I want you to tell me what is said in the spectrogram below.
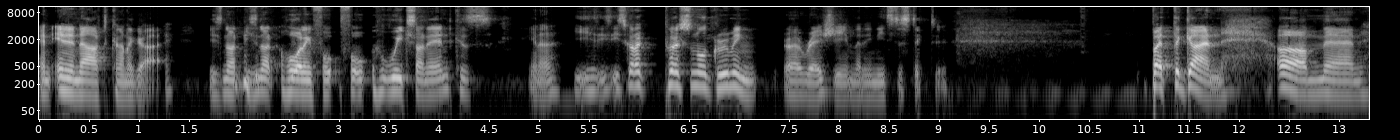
an in and out kind of guy. He's not. He's not hauling for, for weeks on end because you know he, he's got a personal grooming uh, regime that he needs to stick to. But the gun, oh man,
